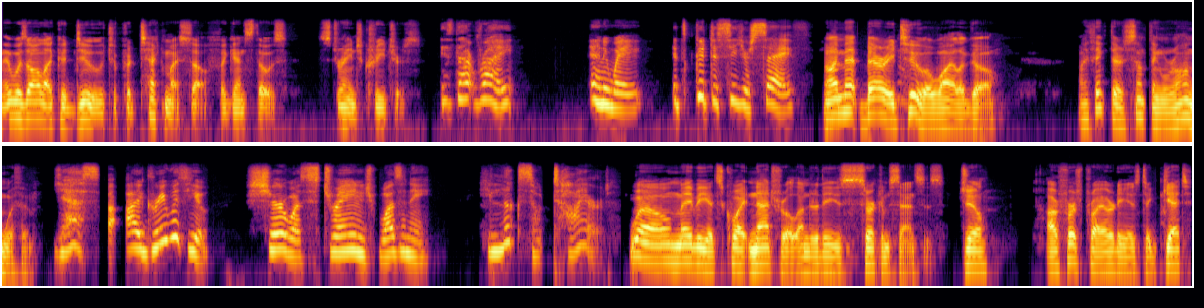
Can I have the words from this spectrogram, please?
It was all I could do to protect myself against those strange creatures. Is that right? Anyway, it's good to see you're safe. I met Barry too a while ago. I think there's something wrong with him. Yes, I, I agree with you. Sure was strange, wasn't he? He looks so tired. Well, maybe it's quite natural under these circumstances. Jill, our first priority is to get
